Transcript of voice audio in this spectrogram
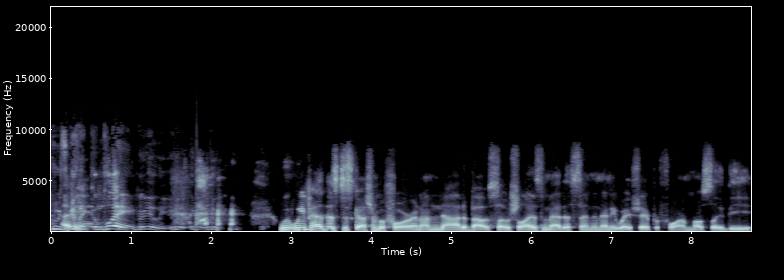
who's I gonna mean- complain, really? we, we've had this discussion before, and I'm not about socialized medicine in any way, shape, or form. Mostly the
